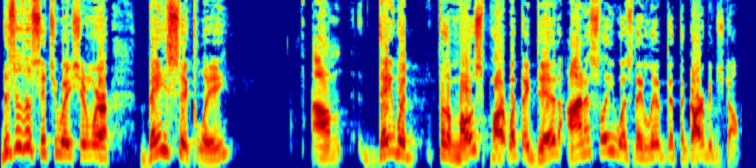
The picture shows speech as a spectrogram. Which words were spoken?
This is a situation where basically, um, they would, for the most part, what they did, honestly, was they lived at the garbage dump.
